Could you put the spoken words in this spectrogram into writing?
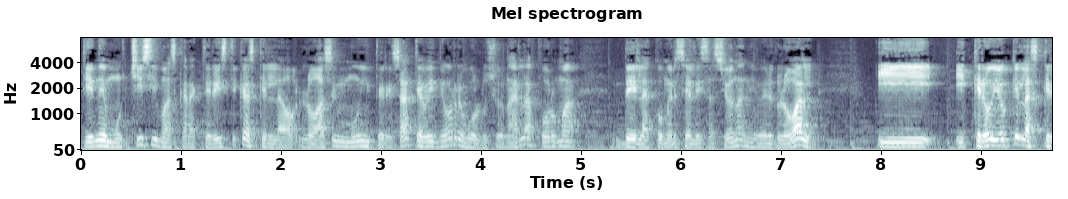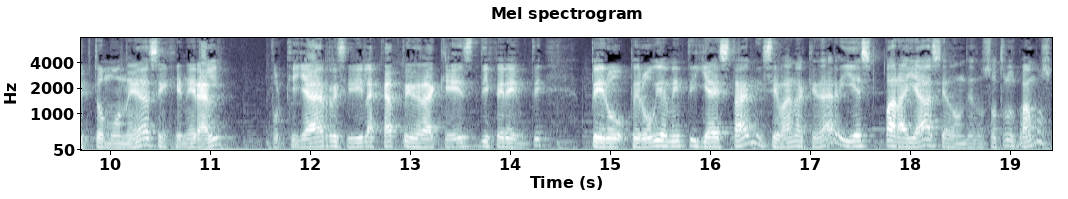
tiene muchísimas características que lo, lo hacen muy interesante. Ha venido a revolucionar la forma de la comercialización a nivel global. Y, creo yo que las criptomonedas en general, porque ya recibí la cátedra que es diferente, pero, pero obviamente ya están y se van a quedar y es para allá hacia donde nosotros vamos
